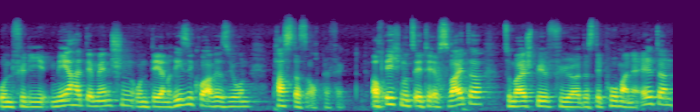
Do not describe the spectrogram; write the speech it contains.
Und für die Mehrheit der Menschen und deren Risikoaversion passt das auch perfekt. Auch ich nutze ETFs weiter, zum Beispiel für das Depot meiner Eltern.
